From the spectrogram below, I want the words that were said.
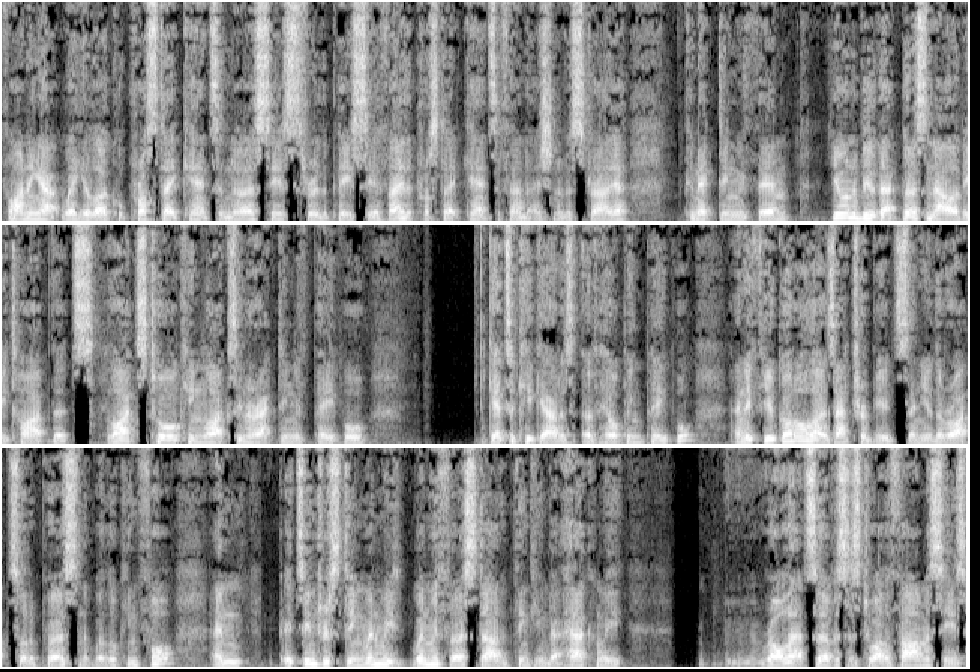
finding out where your local prostate cancer nurse is through the PCFA, the Prostate Cancer Foundation of Australia, connecting with them. You want to be of that personality type that likes talking, likes interacting with people, gets a kick out of, of, helping people. And if you've got all those attributes, then you're the right sort of person that we're looking for. And it's interesting when we when we first started thinking about how can we roll out services to other pharmacies,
